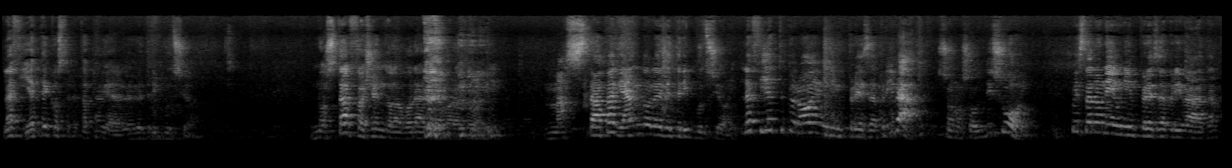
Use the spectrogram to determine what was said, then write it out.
La Fiat è costretta a pagare le retribuzioni. Non sta facendo lavorare i lavoratori, ma sta pagando le retribuzioni. La Fiat però è un'impresa privata, sono soldi suoi. Questa non è un'impresa privata.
